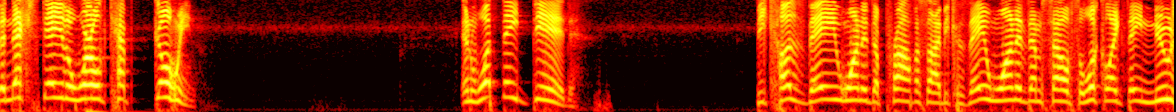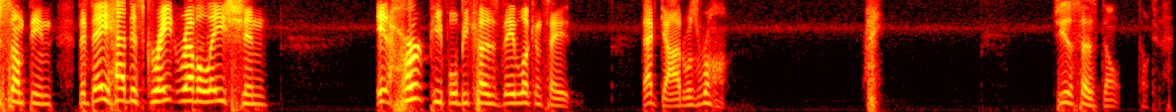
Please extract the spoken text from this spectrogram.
the next day the world kept going. And what they did because they wanted to prophesy, because they wanted themselves to look like they knew something, that they had this great revelation, it hurt people because they look and say, that God was wrong. Right? Jesus says, don't, don't do that.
